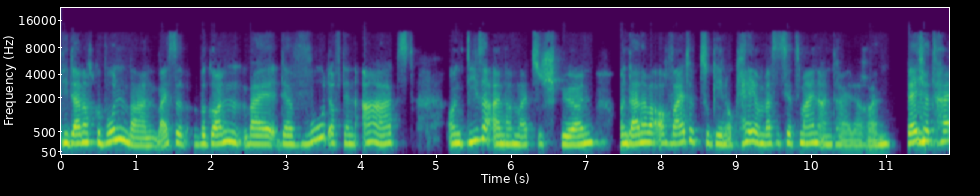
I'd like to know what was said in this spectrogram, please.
die da noch gebunden waren. Weißt du, begonnen bei der Wut auf den Arzt und diese einfach mal zu spüren und dann aber auch weiterzugehen. Okay, und was ist jetzt mein Anteil daran? Welcher mhm. Teil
